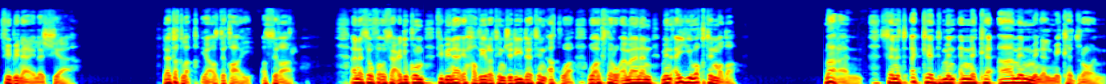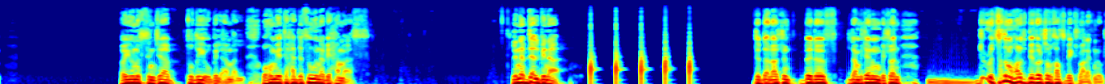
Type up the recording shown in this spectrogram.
في بناء الأشياء. لا تقلق يا أصدقائي الصغار. أنا سوف أساعدكم في بناء حظيرة جديدة أقوى وأكثر أمانا من أي وقت مضى. معا سنتأكد من أنك آمن من الميكادرون. عيون السنجاب تضيء بالأمل وهم يتحدثون بحماس. لنبدأ البناء. تبدأ لازم بدف لما تكون بشون تستخدم مهارة بيفرز الخاصة بك شو على كنوج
